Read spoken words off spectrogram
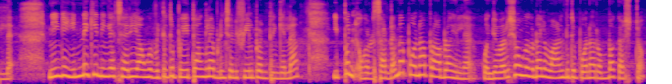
இல்லை. நீங்கள் இன்றைக்கி நீங்கள் சரி அவங்க விட்டுட்டு போயிட்டாங்களே அப்படின்னு சொல்லி ஃபீல் பண்ணுறீங்கல்ல இப்போ ஒரு சடனாக போனால் ப்ராப்ளம் இல்லை. கொஞ்சம் வருஷம் உங்கள் கூட வாழ்ந்துட்டு போனால் ரொம்ப கஷ்டம்.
